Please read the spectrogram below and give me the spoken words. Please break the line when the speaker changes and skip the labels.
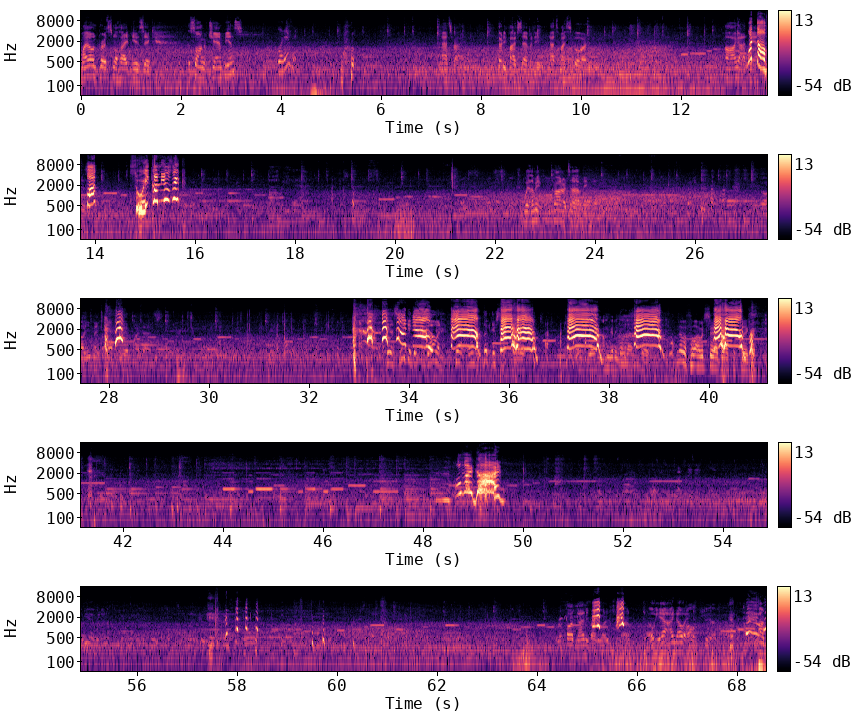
My own personal hype music. The Song of Champions.
What is it?
That's right. 3570. That's my score. Oh, I gotta
What the
this.
fuck? Suika music?
Oh, yeah. Wait, let me. Connor, top me.
Oh,
going. You. Look, there's
Help! Help!
I'm gonna go down.
Help!
Never thought I would say that
Help!
speaker.
Oh my god!
590 by the way. You know?
Oh, yeah, I know it.
Oh shit. I didn't know.
I'm ready.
